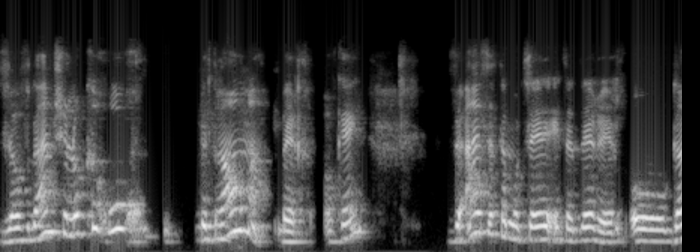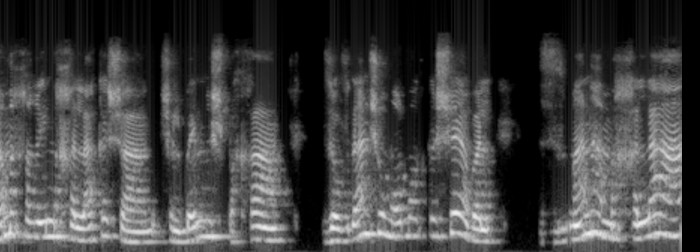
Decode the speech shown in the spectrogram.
זה אובדן שלא כרוך בטראומה, אוקיי? ואז אתה מוצא את הדרך, או גם אחרי מחלה קשה של בן משפחה, זה אובדן שהוא מאוד מאוד קשה, אבל זמן המחלה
